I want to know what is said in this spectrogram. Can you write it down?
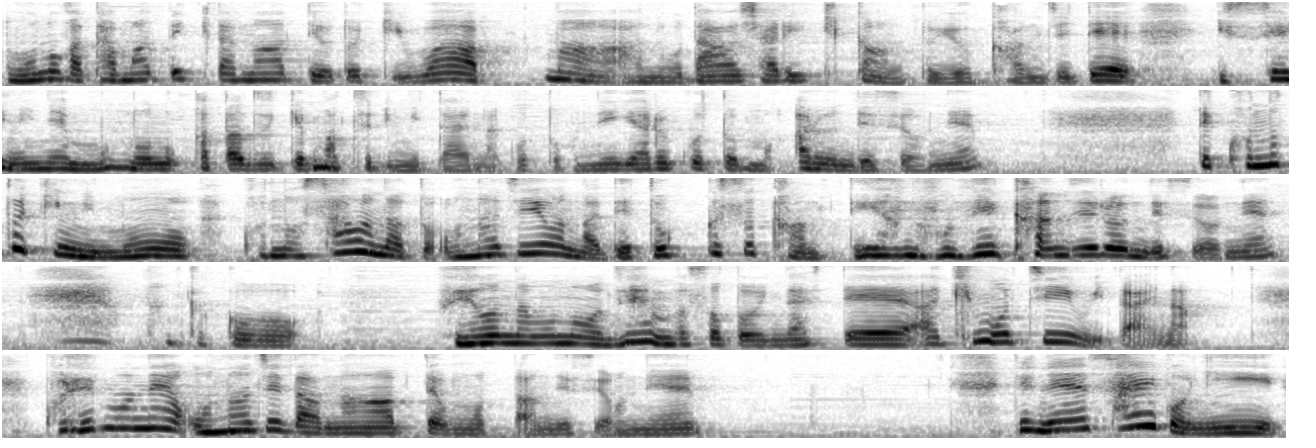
物が溜まってきたなっていう時はまああの断捨離期間という感じで一斉にね物の片付け祭りみたいなことをねやることもあるんですよね。でこの時にもこのサウナと同じようなデトックス感っていうのをね 感じるんですよね。なんかこう不要なものを全部外に出してあ気持ちいいみたいなこれもね同じだなって思ったんですよね。でね最後に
